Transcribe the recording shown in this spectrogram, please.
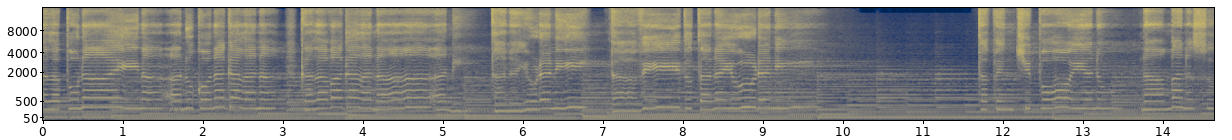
తలపునైనా అనుకొనగలన కలవగలనా అని. తనయుడని దావీదు తనయుడని. తపించిపోయను నా మనసు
